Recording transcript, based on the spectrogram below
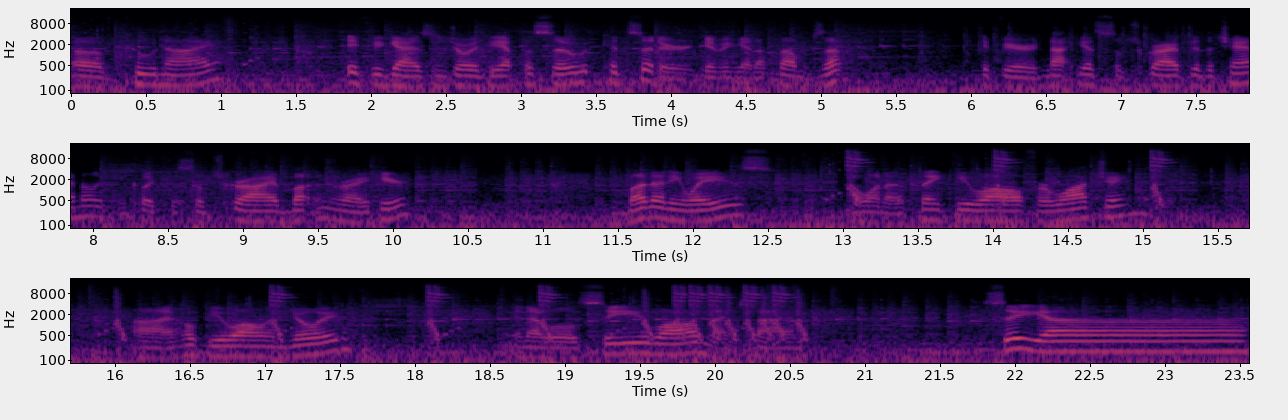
of Kunai. If you guys enjoyed the episode, consider giving it a thumbs up. If you're not yet subscribed to the channel, you can click the subscribe button right here. But anyways, I want to thank you all for watching. I hope you all enjoyed. And I will see you all next time. See ya!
